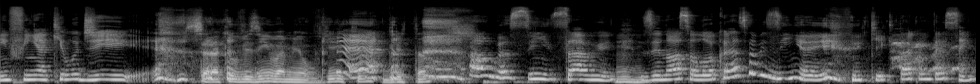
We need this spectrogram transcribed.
enfim, aquilo de. Será que o vizinho vai me ouvir aqui é, gritando? Algo assim, sabe? Uhum. Dizer, nossa, louco é essa vizinha aí. O que que tá acontecendo?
